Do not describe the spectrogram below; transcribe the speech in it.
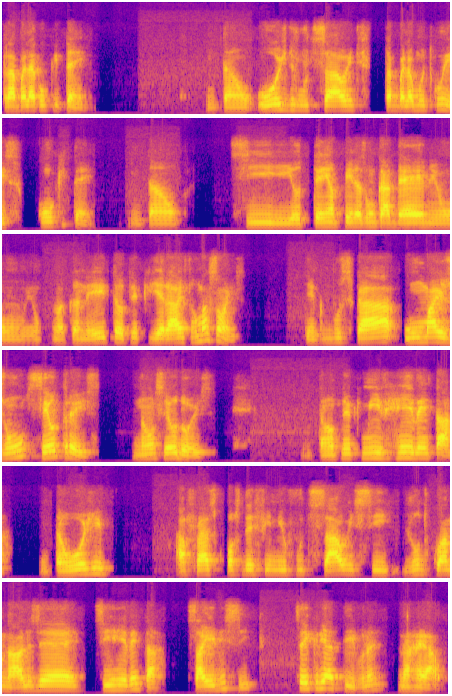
trabalhar com o que tem. Então, hoje no futsal a gente trabalha muito com isso, com o que tem. Então, se eu tenho apenas um caderno e, um, uma caneta, eu tenho que gerar informações. Tenho que buscar um mais um ser o três, não ser o dois. Então eu tenho que me reinventar. Então hoje a frase que posso definir o futsal em si, junto com a análise, é se reinventar, sair de si, ser criativo, né? Na real.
